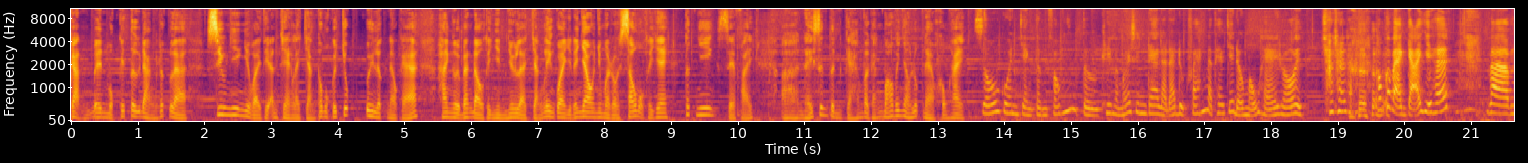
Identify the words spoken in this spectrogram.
cạnh bên một cái tư đằng rất là siêu nhiên như vậy thì anh chàng lại chẳng có một cái chút uy lực nào cả. Hai người ban đầu thì nhìn như là chẳng liên quan gì đến nhau nhưng mà rồi sau một thời gian tất nhiên sẽ phải à, nảy sinh tình cảm và gắn bó với nhau lúc nào không hay. Số của anh chàng Tần Phóng từ khi mà mới sinh ra là đã được phán là theo chế độ mẫu hệ rồi. Cho nên là không có bàn cãi gì hết. Và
